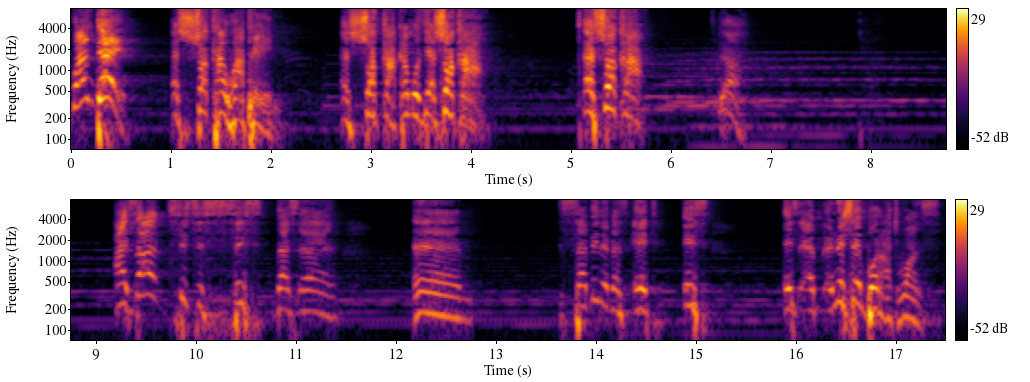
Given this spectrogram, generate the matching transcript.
One day, a shocker will happen. A shocker. Come say a shocker. A shocker. Yeah. Isaiah 66, verse uh, um, 7 verse 8 is, is a nation born at once.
